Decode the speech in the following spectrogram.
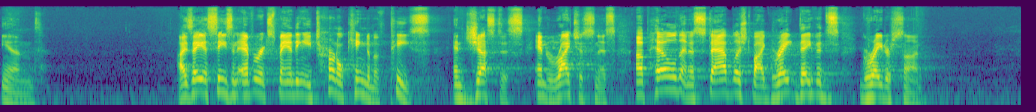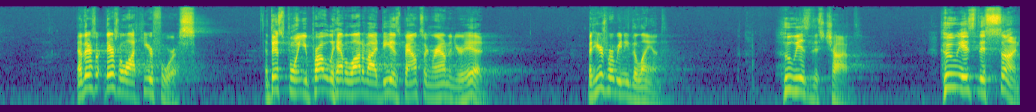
end. Isaiah sees an ever expanding eternal kingdom of peace and justice and righteousness, upheld and established by great David's greater son. Now, there's, there's a lot here for us. At this point, you probably have a lot of ideas bouncing around in your head. But here's where we need to land Who is this child? Who is this son?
